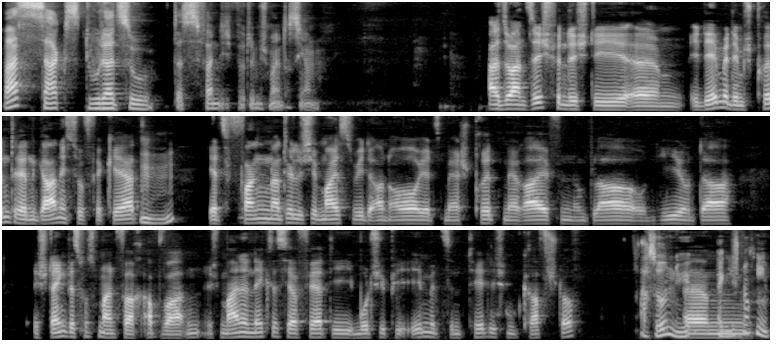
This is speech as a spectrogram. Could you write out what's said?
Was sagst du dazu? Das fand ich, würde mich mal interessieren. Also an sich finde ich die ähm, Idee mit dem Sprintrennen gar nicht so verkehrt. Mhm. Jetzt fangen natürlich die meisten wieder an, oh, jetzt mehr Sprit, mehr Reifen und bla und hier und da ich denke, das muss man einfach abwarten. Ich meine, nächstes Jahr fährt die MotoGP eh mit synthetischem Kraftstoff. Ach so, nee, ähm, eigentlich noch nie.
